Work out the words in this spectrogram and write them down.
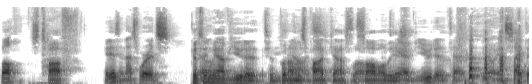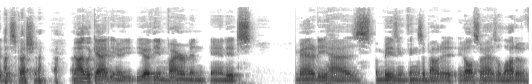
Well, It's tough. it is, and that's where it's Good You thing know, we have you to, to put on this podcast and well, solve all these. I have you to, to you know, incite the discussion. Now I look at, you know, you have the environment and it's, humanity has amazing things about it. It also has a lot of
